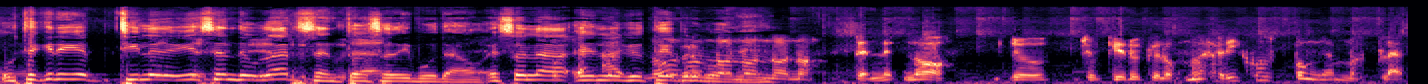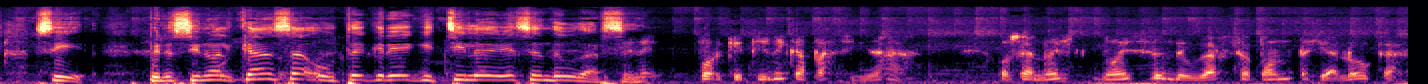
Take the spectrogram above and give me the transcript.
¿Usted cree que Chile debiese endeudarse entonces, diputado? Eso es lo que usted propone. No, no, no, no, no. Yo, yo quiero que los más ricos pongan más plata. Sí, pero si no alcanza, ¿usted cree que Chile debiese endeudarse? porque tiene capacidad. O sea, no es, no es endeudarse a tontas y a locas.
